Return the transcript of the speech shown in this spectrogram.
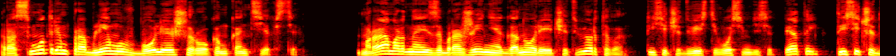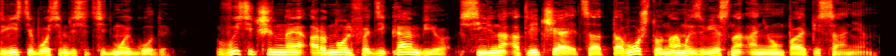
Рассмотрим проблему в более широком контексте. Мраморное изображение Ганория IV 1285-1287 годы Высеченное Арнольфо ди Камбио сильно отличается от того, что нам известно о нем по описаниям.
